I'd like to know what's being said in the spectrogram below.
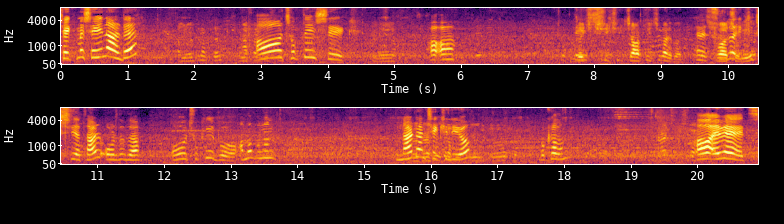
çekme şeyi nerede? Aa çok değişik. Aa. Çok Burada iki değişik. kişi, iki, iki artı iki galiba. Evet Şu şurada açılıyor. iki kişi yatar. Orada da. Oo çok iyi bu. Ama bunun bu nereden çekiliyor? Bakalım. Aa evet.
